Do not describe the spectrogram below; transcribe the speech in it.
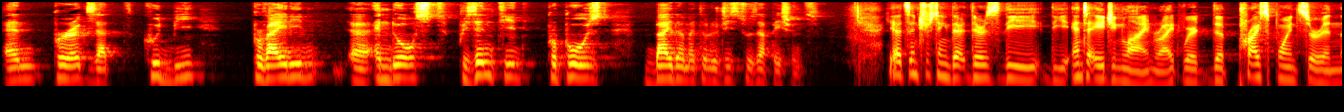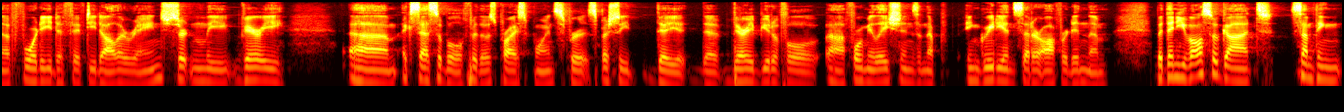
and products that could be provided, uh, endorsed, presented, proposed by dermatologists to their patients. Yeah, it's interesting. that there's the the anti-aging line, right, where the price points are in the forty to fifty dollar range. Certainly, very um, accessible for those price points, for especially the the very beautiful uh, formulations and the ingredients that are offered in them. But then you've also got something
